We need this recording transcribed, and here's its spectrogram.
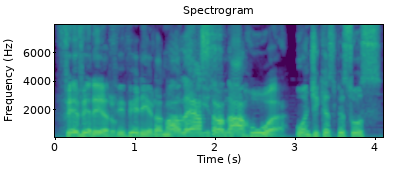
fevereiro. Fevereiro, anote Palestra isso. na rua. Onde que as pessoas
